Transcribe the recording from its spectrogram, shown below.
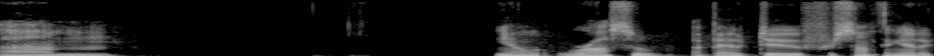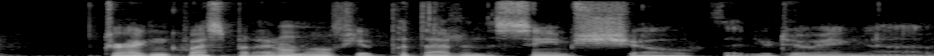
Um, you know, we're also about due for something at a Dragon Quest, but I don't know if you'd put that in the same show that you're doing uh,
